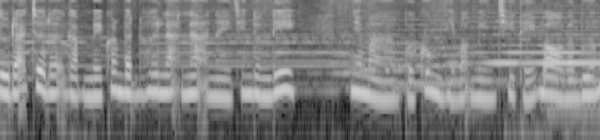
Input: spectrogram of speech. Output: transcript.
Dù đã chờ đợi gặp mấy con vật hơi lạ lạ này trên đường đi, Nhưng mà cuối cùng thì bọn mình chỉ thấy bò và bướm.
